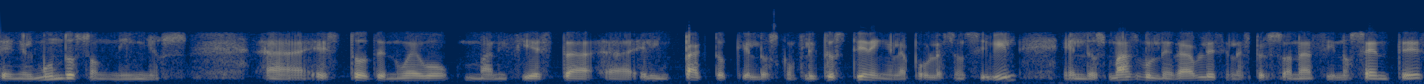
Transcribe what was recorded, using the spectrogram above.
en el mundo son niños. Uh, esto de nuevo manifiesta uh, el impacto que los conflictos tienen en la población civil, en los más vulnerables, en las personas inocentes,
